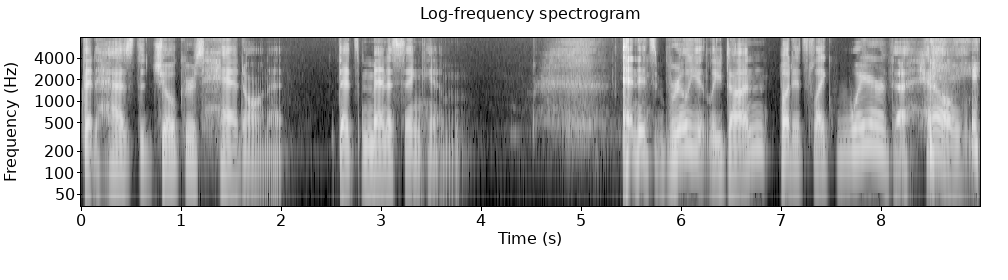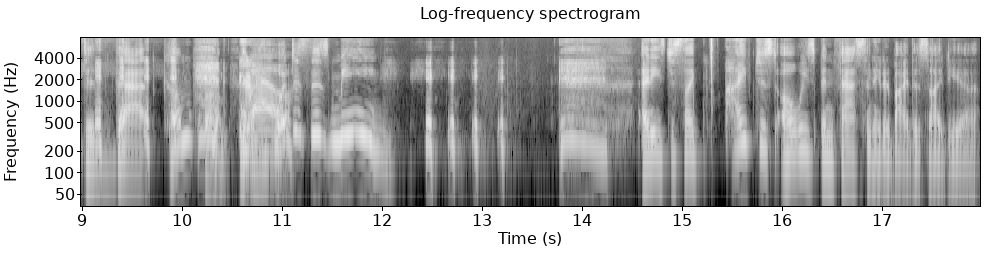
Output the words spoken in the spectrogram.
that has the Joker's head on it that's menacing him. And it's brilliantly done, but it's like, where the hell did that come from? Wow. What does this mean? and he's just like, I've just always been fascinated by this idea.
